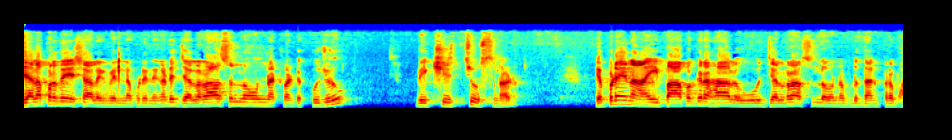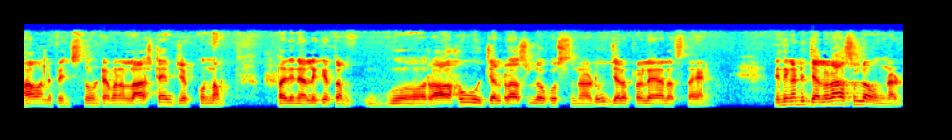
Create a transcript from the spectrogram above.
జల ప్రదేశాలకు వెళ్ళినప్పుడు ఎందుకంటే జలరాశుల్లో ఉన్నటువంటి కుజుడు వీక్షించి చూస్తున్నాడు ఎప్పుడైనా ఈ పాపగ్రహాలు జలరాశుల్లో ఉన్నప్పుడు దాని ప్రభావాన్ని పెంచుతూ ఉంటాయి మనం లాస్ట్ టైం చెప్పుకున్నాం పది నెలల క్రితం గో- రాహువు జలరాశుల్లోకి వస్తున్నాడు జల ప్రళయాలు వస్తాయని. ఎందుకంటే జలరాశుల్లో ఉన్నాడు.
